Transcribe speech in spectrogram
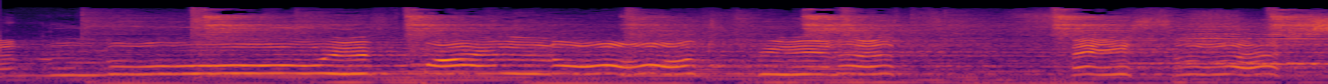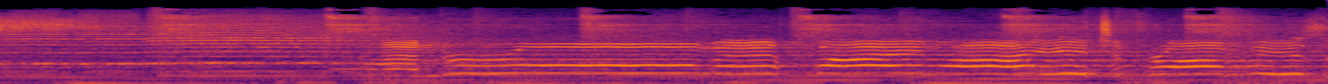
And lo, if my Lord feeleth faithless, and roameth by night from his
